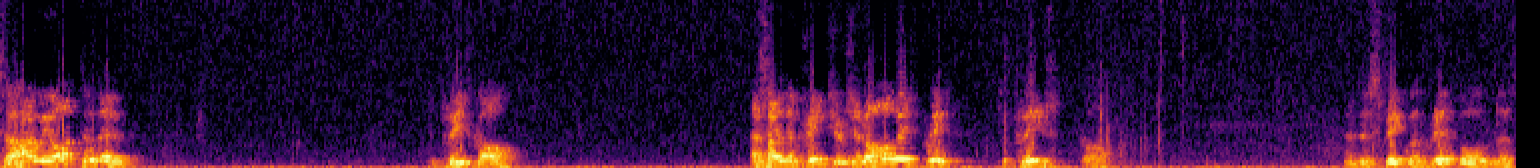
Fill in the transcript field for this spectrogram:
So how we ought to live. To please God. That's how the preacher should always preach to please God. And to speak with great boldness.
